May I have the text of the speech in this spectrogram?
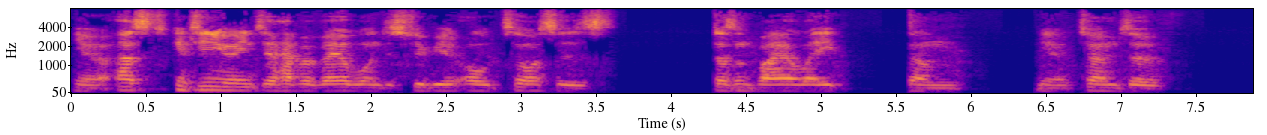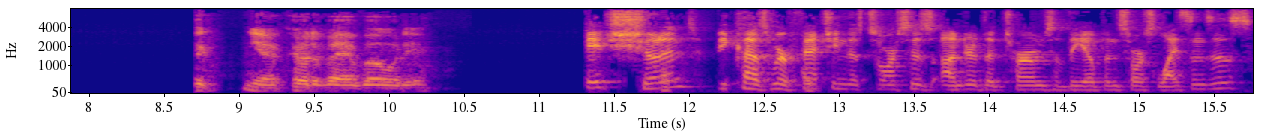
you know, us continuing to have available and distribute old sources doesn't violate some, you know, terms of the, you know, code availability. It shouldn't because we're fetching the sources under the terms of the open source licenses.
